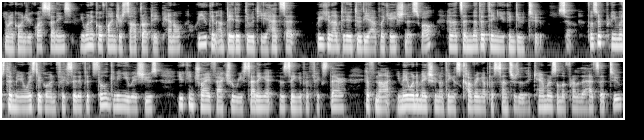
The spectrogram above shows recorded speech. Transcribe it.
You want to go into your Quest settings. You want to go find your software update panel, or you can update it through the headset or you can update it through the application as well. And that's another thing you can do too. So those are pretty much the main ways to go and fix it. If it's still giving you issues, you can try factory resetting it and seeing if it fixed there. If not, you may want to make sure nothing is covering up the sensors or the cameras on the front of the headset too.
